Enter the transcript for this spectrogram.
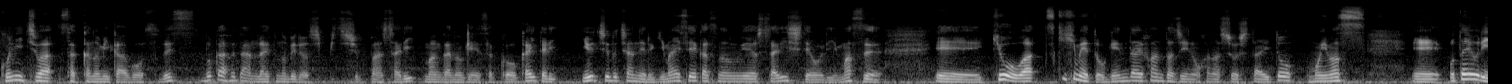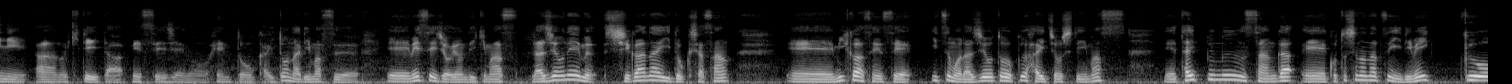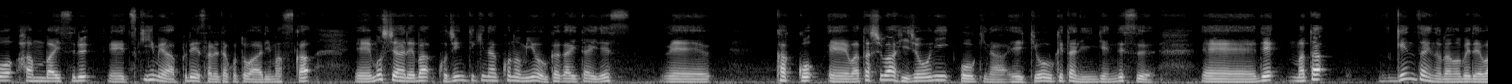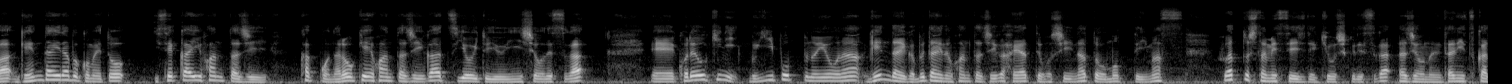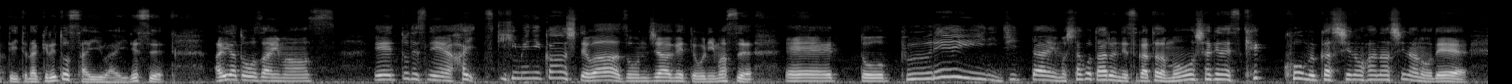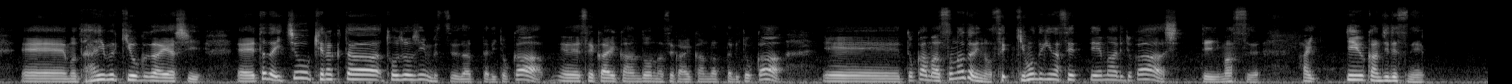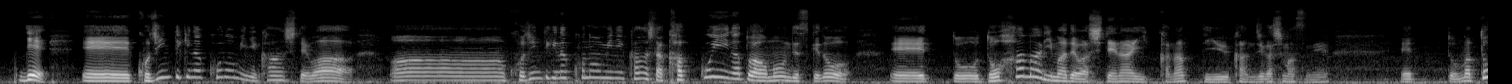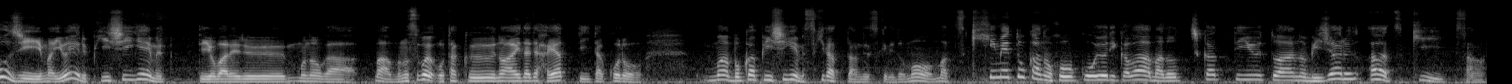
こんにちは作家の三河ゴーストです。僕は普段ライトノベルを執筆出版したり漫画の原作を書いたり YouTube チャンネル「義妹生活」の運営をしたりしております、えー、今日は月姫と現代ファンタジーのお話をしたいと思います、えー、お便りにあの来ていたメッセージへの返答会となります、えー、メッセージを読んでいきます。ラジオネームしがない読者さん。えー、三河先生、いつもラジオトーク拝聴しています。えー、タイプムーンさんが、えー、今年の夏にリメイクを販売する、え月姫はプレイされたことはありますか、えもしあれば個人的な好みを伺いたいです。えかっこ、え私は非常に大きな影響を受けた人間です。えで、また、現在のラノベでは現代ラブコメと異世界ファンタジー、かっこナロー系ファンタジーが強いという印象ですが、えー、これを機にブギーポップのような現代が舞台のファンタジーが流行ってほしいなと思っています。ふわっとしたメッセージで恐縮ですが、ラジオのネタに使っていただけると幸いです。ありがとうございます。えー、っとですね、はい、月姫に関しては存じ上げております。えー、っと、プレイ自体もしたことあるんですが、ただ申し訳ないです。結構昔の話なので、えー、もうだいぶ記憶が怪しい。えー、ただ一応キャラクター、登場人物だったりとか、え、世界観、どんな世界観だったりとか、え、とか、まあそのあたりの基本的な設定周りとか知ってています。はい。っていう感じですね。で、えー、個人的な好みに関しては、あ個人的な好みに関してはかっこいいなとは思うんですけど、えー、っと、ドハマりまではしてないかなっていう感じがしますね。えっと、まあ、当時、まあ、いわゆる PC ゲームって呼ばれるものが、まあ、ものすごいオタクの間で流行っていた頃、まあ僕は PC ゲーム好きだったんですけれども、まあ、月姫とかの方向よりかは、まあ、どっちかっていうと、あの、ビジュアルアーツキーさん、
